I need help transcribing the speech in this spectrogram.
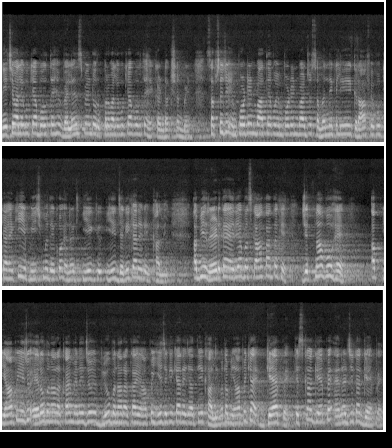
नीचे वाले को क्या बोलते हैं? वैलेंस बैंड और ऊपर वाले को क्या बोलते हैं? कंडक्शन बैंड सबसे जो इंपॉर्टेंट बात है, वो इंपॉर्टेंट बात जो समझने के लिए ग्राफ है, वो क्या है कि ये बीच में देखो एनर्जी ये ये जगह क्या रह गई? खाली. अब ये रेड का एरिया बस कहाँ कहाँ तक है? जितना वो है, अब यहाँ पे ये जो एरो बना रखा है, मैंने जो ब्लू बना रखा है, यहाँ पे ये जगह क्या रह जाती है? खाली. मतलब यहाँ पे क्या है? गैप है. किसका गैप है? एनर्जी का गैप है.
